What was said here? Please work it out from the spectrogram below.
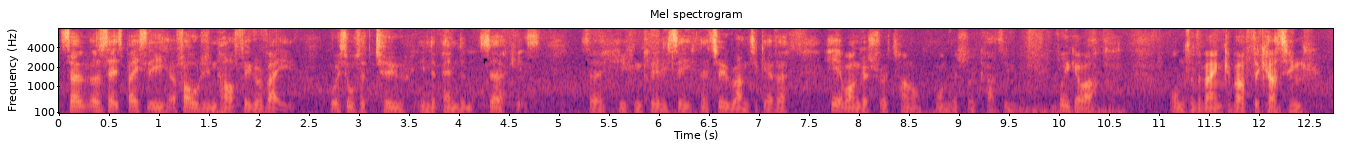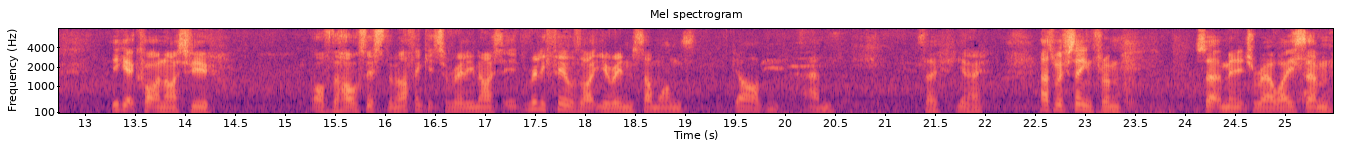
so as I say, it's basically a folded in half figure of eight, but it's also two independent circuits. So you can clearly see the two run together. Here one goes through a tunnel, one goes through a cutting. If we go up onto the bank above the cutting, you get quite a nice view of the whole system. I think it's a really nice, it really feels like you're in someone's garden. And so, you know, as we've seen from certain miniature railways, um,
